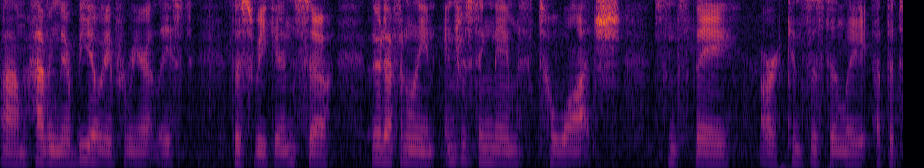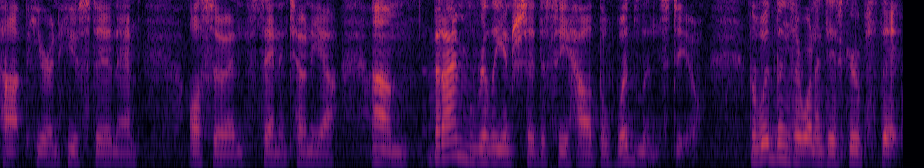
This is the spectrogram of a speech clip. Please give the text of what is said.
um, having their BOA premiere at least this weekend, so they're definitely an interesting name to watch since they are consistently at the top here in Houston and also in San Antonio. Um, but I'm really interested to see how the Woodlands do. The Woodlands are one of these groups that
